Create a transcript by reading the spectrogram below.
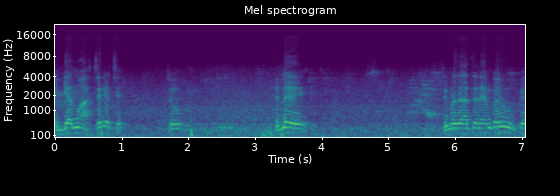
અગિયારમું આશ્ચર્ય છે. જો એટલે શ્રીમદ આચાર્ય એમ કહ્યું કે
